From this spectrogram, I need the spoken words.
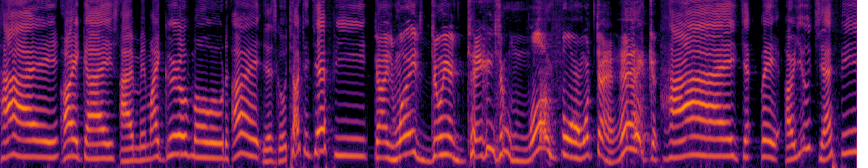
Hi. All right, guys, I'm in my girl mode. All right, let's go talk to Jeffy. Guys, what is Junior taking so long for? What the heck? Hi, Je wait, are you Jeffy?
